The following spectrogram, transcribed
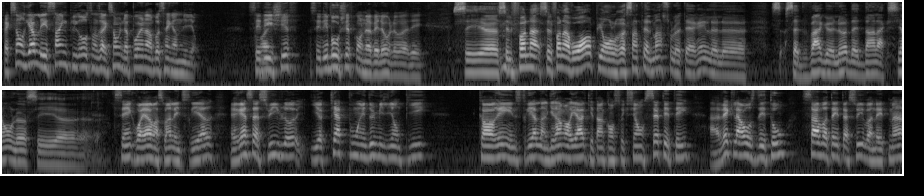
Fait que si on regarde les cinq plus grosses transactions, il n'y en a pas une en bas de 50 millions. C'est Ouais. des chiffres, c'est des beaux chiffres qu'on avait là. là, des- C'est euh, c'est le, fun à- c'est le fun à voir, puis on le ressent tellement sur le terrain, le- le- c- cette vague-là, d'être dans l'action, là, c'est... euh, C'est incroyable en ce moment, l'industriel. Reste à suivre, là, il y a 4,2 millions de pieds carrés industriels dans le Grand Montréal qui est en construction cet été. Avec la hausse des taux, ça va être à suivre, honnêtement.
